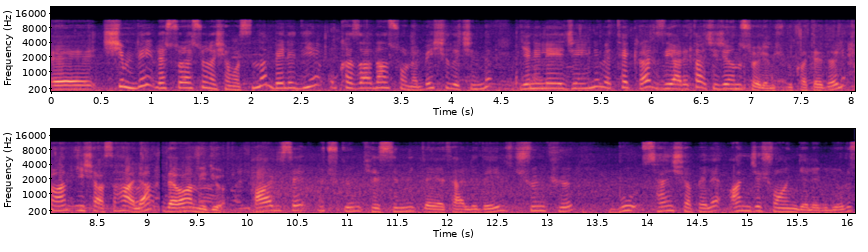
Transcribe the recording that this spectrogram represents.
Ee, şimdi restorasyon aşamasında belediye o kazadan sonra 5 yıl içinde yenileyeceğini ve tekrar ziyarete açacağını söylemiş bu katedrali. Şu an inşası hala devam ediyor. Paris'e 3 gün kesinlikle yeterli değil. Çünkü bu Saint Chapel'e anca şu an gelebiliyoruz.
